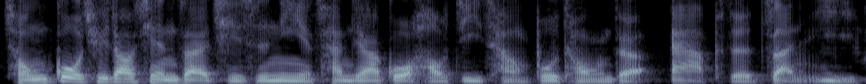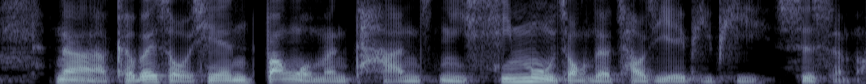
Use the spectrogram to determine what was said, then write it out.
从过去到现在，其实你也参加过好几场不同的 App 的战役。那可不可以首先帮我们谈你心目中的超级 APP 是什么？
